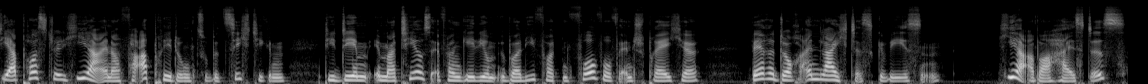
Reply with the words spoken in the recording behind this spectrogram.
Die Apostel hier einer Verabredung zu bezichtigen, die dem im Matthäusevangelium überlieferten Vorwurf entspräche, wäre doch ein leichtes gewesen. Hier aber heißt es,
